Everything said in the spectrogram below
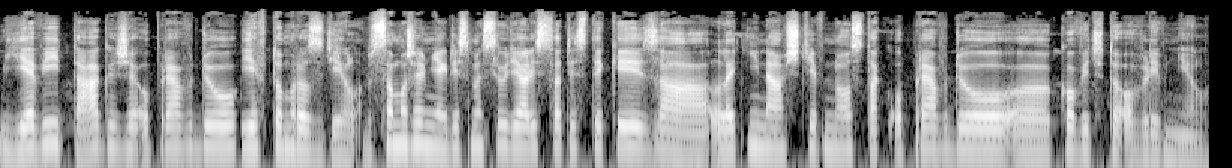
jeví tak, že opravdu je v tom rozdíl. Samozřejmě, když jsme si udělali statistiky za letní návštěvnost, tak opravdu Eh, covid to ovlivnil.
